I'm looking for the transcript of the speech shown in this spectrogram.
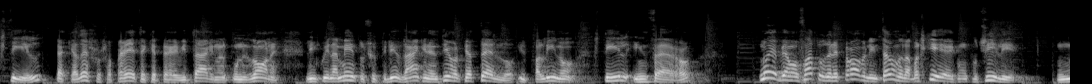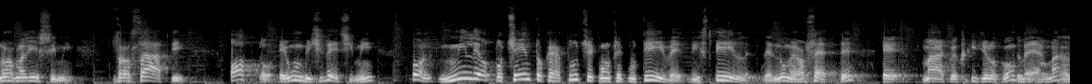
steel, perché adesso saprete che per evitare in alcune zone l'inquinamento si utilizza anche nel tiro al piattello il pallino steel in ferro, noi abbiamo fatto delle prove all'interno della Baschieri con fucili normalissimi, strozzati, 8 e 11 decimi con 1800 cartucce consecutive di steel del numero 7 e Marco è qui che lo conferma,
